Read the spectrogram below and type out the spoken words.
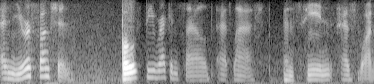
and your function both be reconciled at last and seen as one.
